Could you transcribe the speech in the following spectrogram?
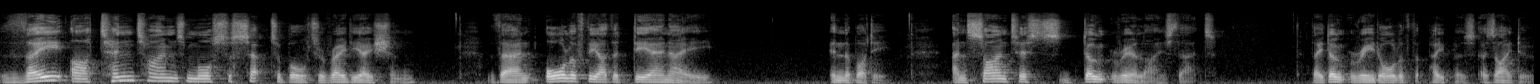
They are 10 times more susceptible to radiation than all of the other DNA in the body. And scientists don't realize that. They don't read all of the papers as I do.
